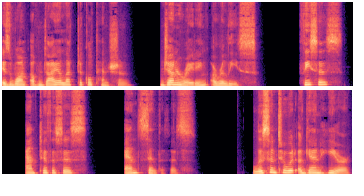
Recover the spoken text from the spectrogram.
is one of dialectical tension, generating a release. Thesis, antithesis, and synthesis. Listen to it again here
